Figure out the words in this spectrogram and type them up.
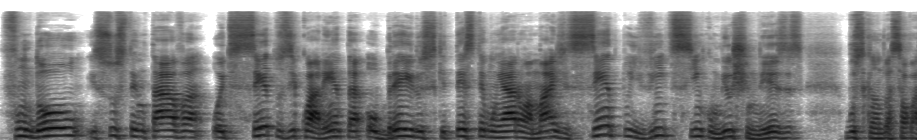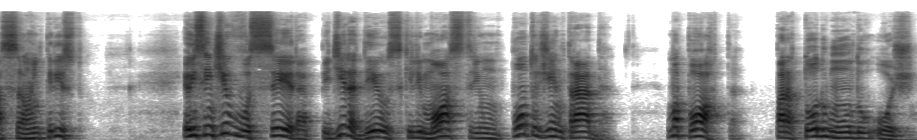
fundou e sustentava 840 obreiros que testemunharam a mais de 125 mil chineses buscando a salvação em Cristo. Eu incentivo você a pedir a Deus que lhe mostre um ponto de entrada, uma porta para todo mundo hoje.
